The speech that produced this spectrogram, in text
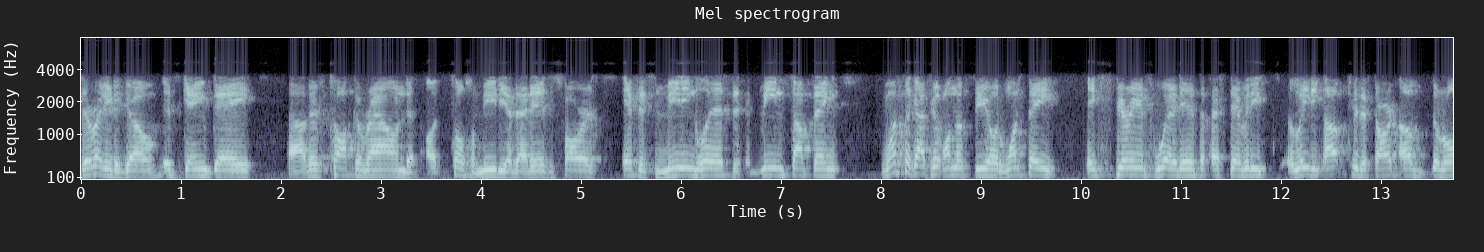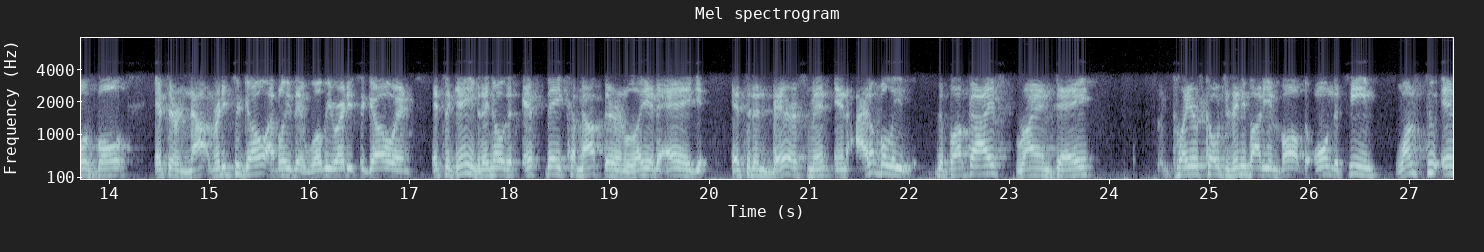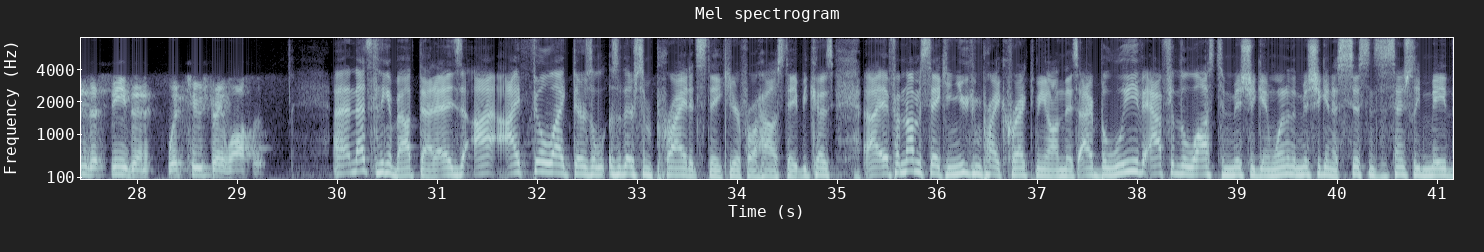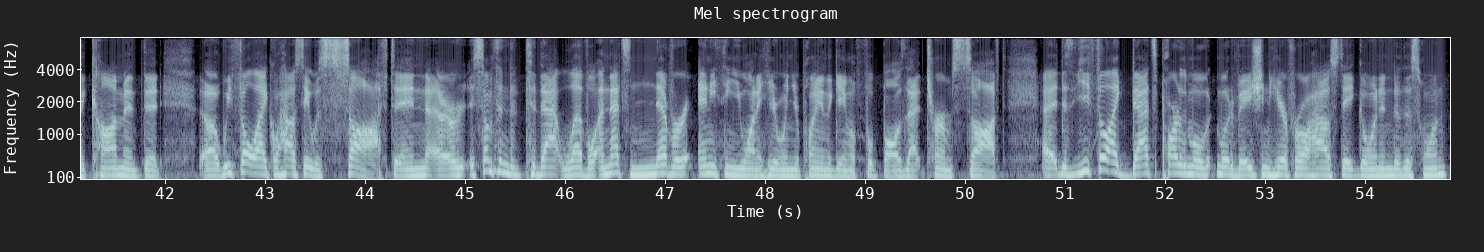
They're ready to go. It's game day. Uh, there's talk around uh, social media, that is, as far as if it's meaningless, if it means something. Once the guys get on the field, once they experience what it is, the festivities leading up to the start of the Rose Bowl, if they're not ready to go, I believe they will be ready to go. And it's a game. They know that if they come out there and lay an egg, it's an embarrassment. And I don't believe the Buckeyes, Ryan Day, players, coaches, anybody involved on the team wants to end the season with two straight losses. And that's the thing about that is I, I feel like there's a, there's some pride at stake here for Ohio State because uh, if I'm not mistaken, you can probably correct me on this. I believe after the loss to Michigan, one of the Michigan assistants essentially made the comment that uh, we felt like Ohio State was soft and or something to, to that level, and that's never anything you want to hear when you're playing the game of football. Is that term soft? Uh, does you feel like that's part of the mo- motivation here for Ohio State going into this one?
